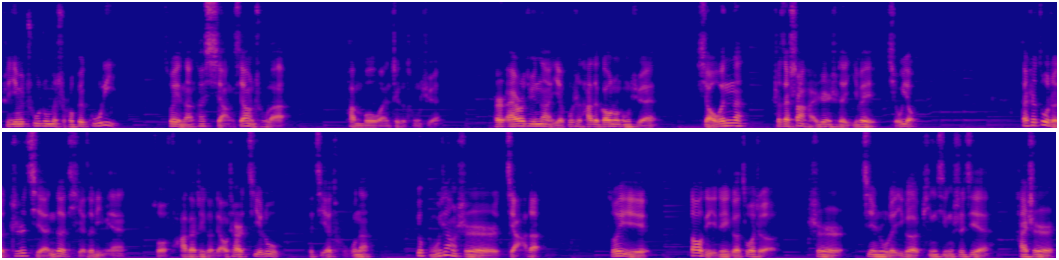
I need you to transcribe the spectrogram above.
是因为初中的时候被孤立，所以呢，他想象出了潘博文这个同学，而 L 君呢，也不是他的高中同学，小温呢，是在上海认识的一位球友。但是作者之前的帖子里面所发的这个聊天记录的截图呢，又不像是假的，所以到底这个作者是进入了一个平行世界，还是？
